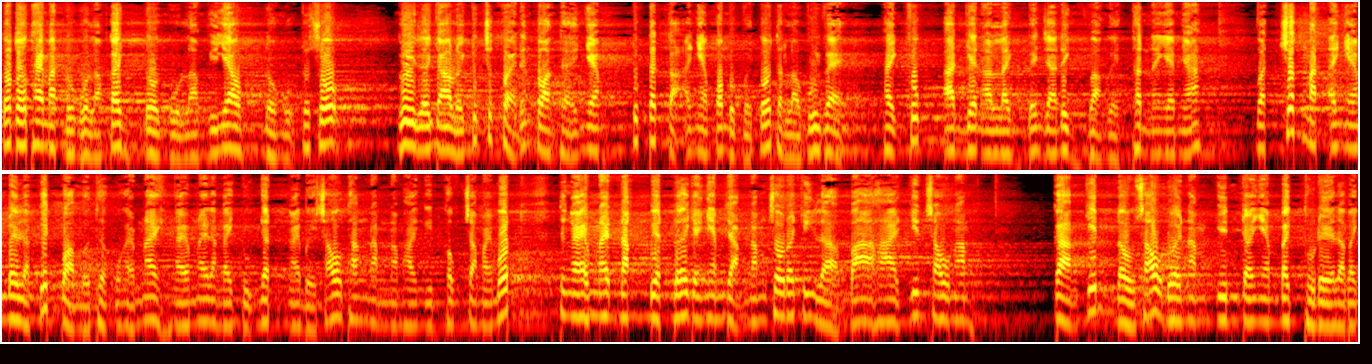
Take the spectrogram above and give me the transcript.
tôi tôi thay mặt đội ngũ làm kênh, đội ngũ làm video, đội ngũ tốt số. Gửi lời chào lời chúc sức khỏe đến toàn thể anh em. Chúc tất cả anh em có một buổi tối thật là vui vẻ, hạnh phúc, an yên, an lành bên gia đình và người thân anh em nhé và trước mặt anh em. Đây là kết quả mở thưởng của ngày hôm nay. Ngày hôm nay là ngày Chủ nhật, ngày 16 tháng 5 năm 2021 Thì ngày hôm nay, đặc biệt đưa cho anh em dạng năm số đó chính là 32965 Càng chín đầu 6 đuôi năm, in cho anh em bạch thủ đề là bạch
